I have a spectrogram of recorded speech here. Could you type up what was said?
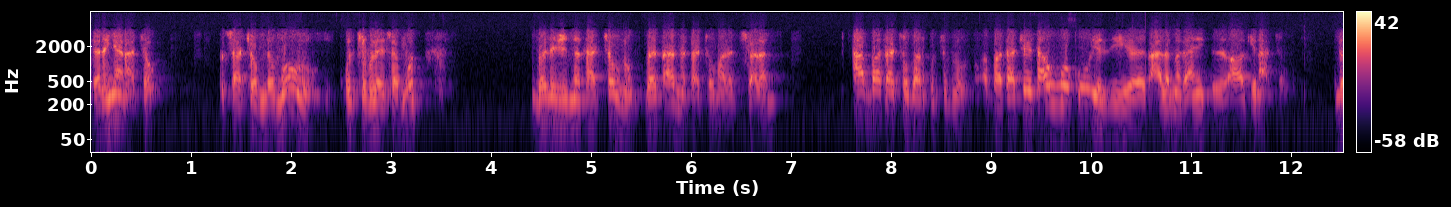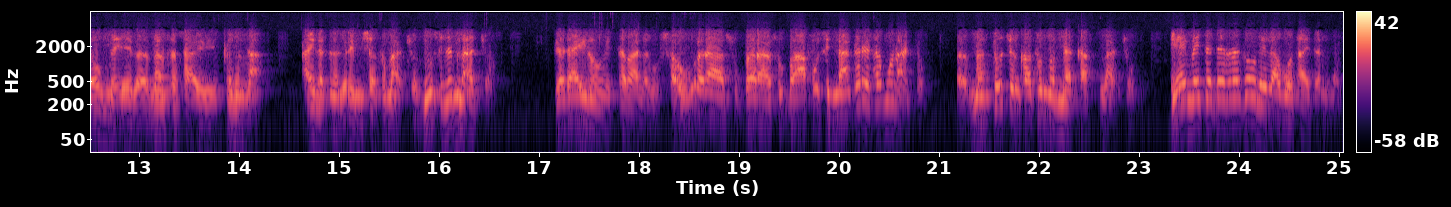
ጤነኛ ናቸው። እሳቸውም ደግሞ ቁጭ ብለው የሰሙት በልጅነታቸው ነው፣ በህፃንነታቸው ማለት ይቻላል። አባታቸው ጋር ቁጭ ብለው ነው። አባታቸው የታወቁ የዚህ ቃለ መድኃኒት አዋቂ ናቸው። እንደውም ይሄ በመንፈሳዊ ሕክምና አይነት ነገር የሚሰጡ ናቸው። ሙስሊም ናቸው። ገዳይ ነው የተባለው ሰው ራሱ በራሱ በአፉ ሲናገር የሰሙ ናቸው። መጥቶ ጭንቀቱን ነው የሚያካፍላቸው። ይህም የተደረገው ሌላ ቦታ አይደለም።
